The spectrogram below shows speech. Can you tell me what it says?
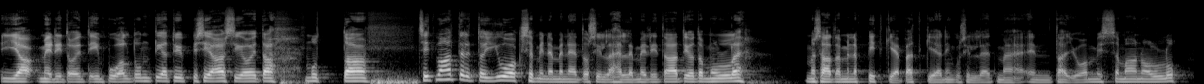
ja meditoitiin puoli tuntia tyyppisiä asioita, mutta sitten mä ajattelin, että juokseminen menee tosi lähelle meditaatiota mulle. Mä saatan mennä pitkiä pätkiä niin kuin silleen, että mä en tajua, missä mä oon ollut.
